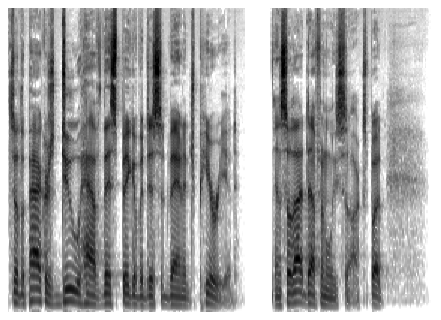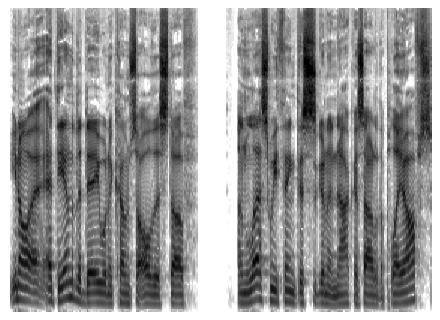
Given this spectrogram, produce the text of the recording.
So the Packers do have this big of a disadvantage, period. And so that definitely sucks. But, you know, at the end of the day, when it comes to all this stuff, unless we think this is going to knock us out of the playoffs,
